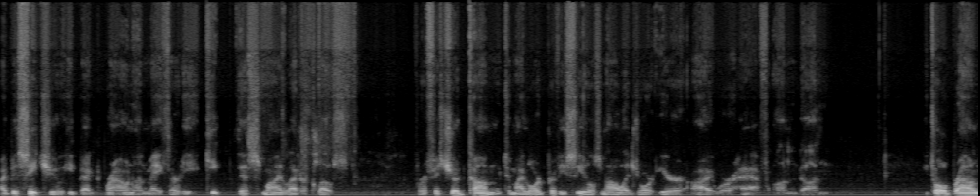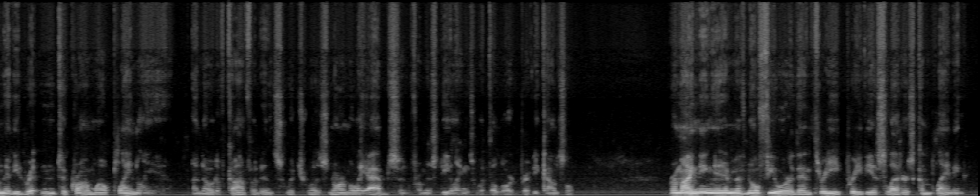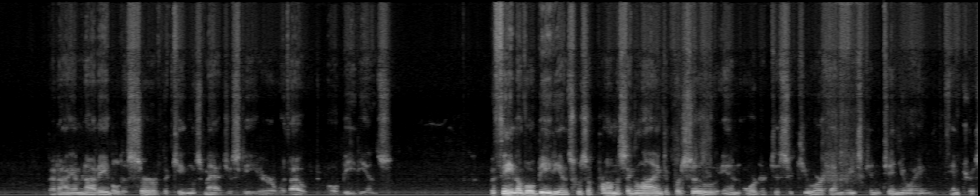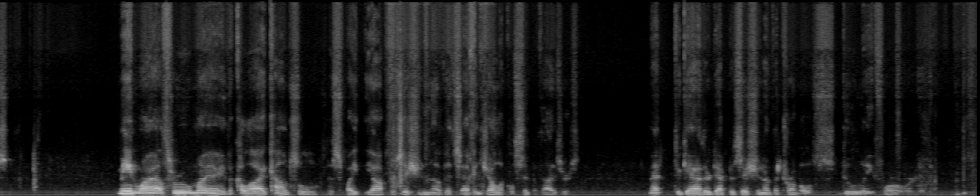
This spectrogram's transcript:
I beseech you, he begged Browne on May 30, keep this my letter close, for if it should come to my Lord Privy Seal's knowledge or ear, I were half undone. He told Browne that he'd written to Cromwell plainly a note of confidence which was normally absent from his dealings with the Lord Privy Council, reminding him of no fewer than three previous letters complaining that I am not able to serve the King's Majesty here without obedience. The theme of obedience was a promising line to pursue in order to secure Henry's continuing interest. Meanwhile, through my the Calais Council, despite the opposition of its evangelical sympathizers, met to gather deposition of the troubles duly forwarded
